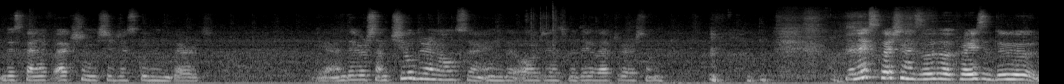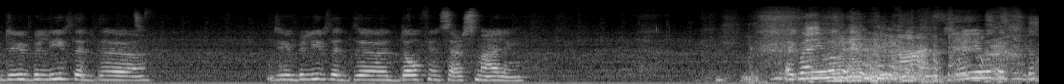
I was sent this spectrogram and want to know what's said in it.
this kind of action, she just couldn't bear it. Yeah, and there were some children also in the audience, but they left very soon. the next question is a little crazy. Do you do you believe that the do you believe that the dolphins are smiling? Like when you look at when you look at the do-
